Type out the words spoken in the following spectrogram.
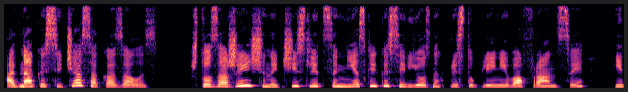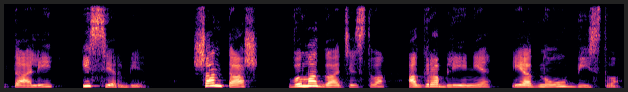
Однако сейчас оказалось, что за женщиной числится несколько серьезных преступлений во Франции, Италии и Сербии. Шантаж, вымогательство, ограбление и одно убийство.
